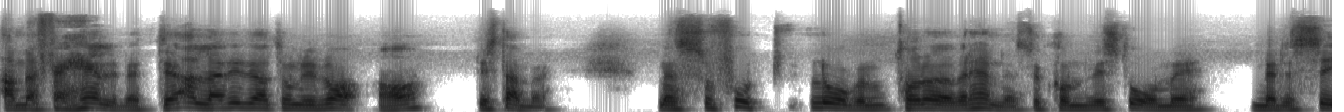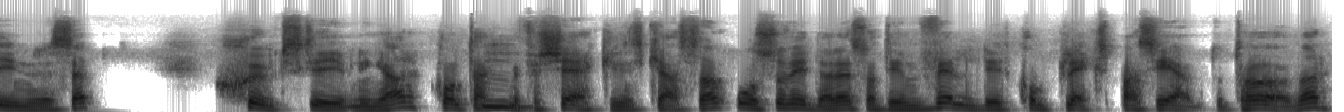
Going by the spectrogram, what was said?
Ja, men för helvete, alla vill att hon blir bra. Ja, det stämmer. Men så fort någon tar över henne så kommer vi stå med medicinrecept, sjukskrivningar, kontakt Mm. med Försäkringskassan och så vidare. Så att det är en väldigt komplex patient att ta över.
